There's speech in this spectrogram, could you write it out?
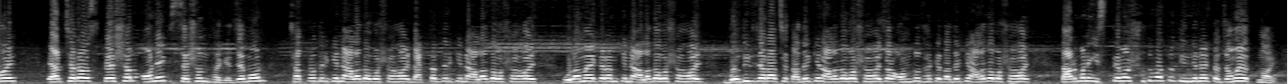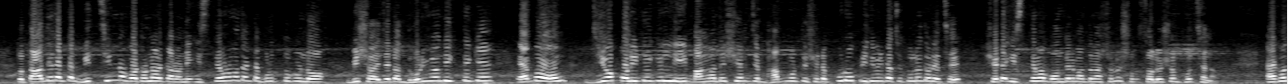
হয়। এছাড়াও স্পেশাল অনেক সেশন থাকে। যেমন ছাত্রদের কিনে আলাদা বসা হয়, ডাক্তারদের নিয়ে আলাদা বসা হয় ওলামায় কেরামকে কিনে আলাদা বসা হয়, বদির যারা আছে তাদের নিয়ে আলাদা বসা হয়, যারা অন্ধ থাকে তাদেরকে নিয়ে আলাদা বসা হয়। তার মানে ইস্তেমা শুধুমাত্র তিন দিনের একটা জমায়েত নয়। তো তাদের একটা বিচ্ছিন্ন ঘটনার কারণে ইস্তেমার মতো একটা গুরুত্বপূর্ণ বিষয়, যেটা ধর্মীয় দিক থেকে এবং জিও পলিটিক্যালি বাংলাদেশের যে ভাবমূর্তি, সেটা পুরো পৃথিবীর কাছে তুলে ধরেছে, সেটা ইস্তেমা বন্ধের মাধ্যমে আসলে সলিউশন হচ্ছে না। এখন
